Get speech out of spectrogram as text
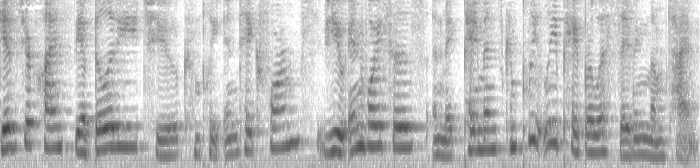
gives your clients the ability to complete intake forms, view invoices, and make payments completely paperless, saving them time.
